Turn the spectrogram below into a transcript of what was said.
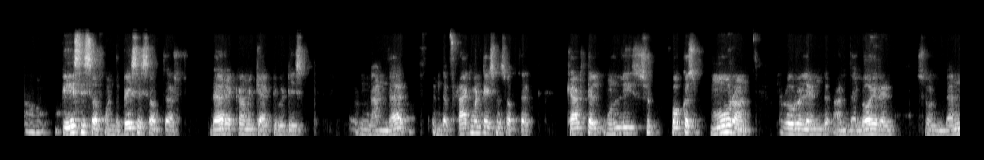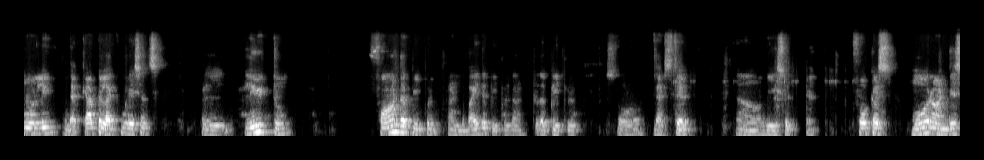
um, basis of on the basis of the their economic activities and that and the fragmentations of the capital only should focus more on rural end and the lower end. So then only the capital accumulations will lead to for the people and by the people and to the people. So that's still uh, we should focus more on this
